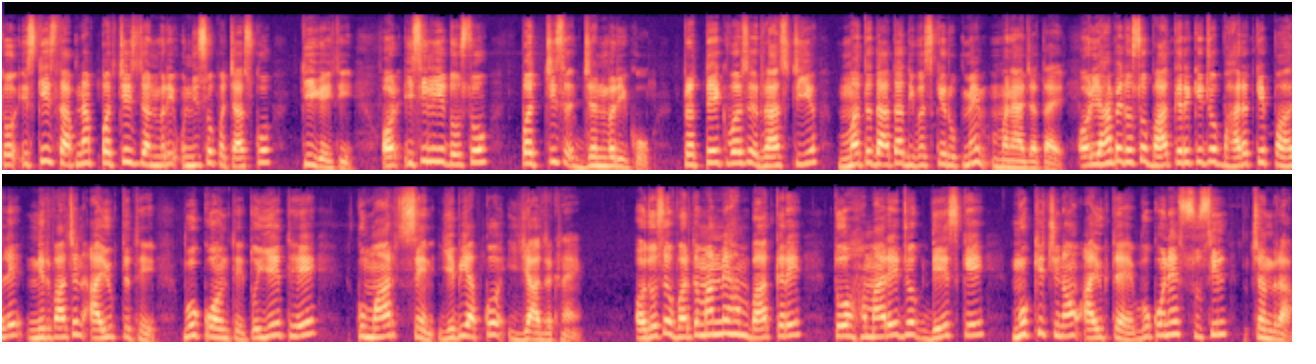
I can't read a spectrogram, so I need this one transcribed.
तो इसकी स्थापना 25 जनवरी 1950 को की गई थी। और इसीलिए दोस्तों 25 जनवरी को प्रत्येक वर्ष राष्ट्रीय मतदाता दिवस के रूप में मनाया जाता है। और यहाँ पे दोस्तों बात करें कि जो भारत के पहले निर्वाचन आयुक्त थे, वो कौन थे? तो ये थे कुमार सेन, ये भी आपको याद रखना है। और दोस्तों, वर्तमान में हम बात करें तो हमारे जो देश के मुख्य चुनाव आयुक्त है। वो कौन है? सुशील चंद्रा।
